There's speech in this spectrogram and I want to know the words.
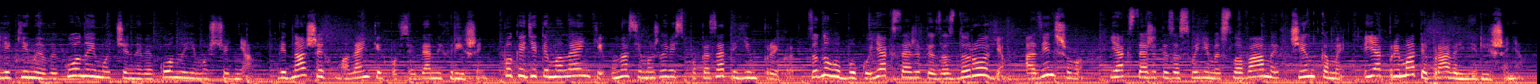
які ми виконуємо чи не виконуємо щодня, від наших маленьких повсякденних рішень. Поки діти маленькі, у нас є можливість показати їм приклад з одного боку, як стежити за здоров'ям, а з іншого як стежити за своїми словами, вчинками і як приймати правильні рішення.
